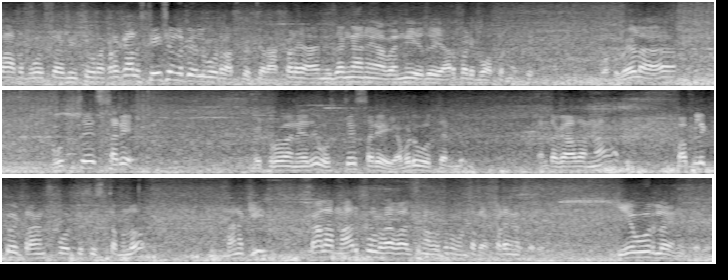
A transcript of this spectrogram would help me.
పాత పోస్ట్ ఆఫీస్ రకరకాల స్టేషన్ల పేర్లు కూడా రాసుకొచ్చారు అక్కడ నిజంగానే అవన్నీ ఏదో ఏర్పడిపోతున్నట్టు. ఒకవేళ వస్తే సరే. మెట్రో అనేది వస్తే సరే. ఎవడు వద్దండి. ఎంత కాదన్నా పబ్లిక్ ట్రాన్స్పోర్ట్ సిస్టంలో మనకి చాలా మార్పులు రావాల్సిన అవసరం ఉంటుంది. ఎక్కడైనా సరే. ఏ ఊర్లో అయినా సరే.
